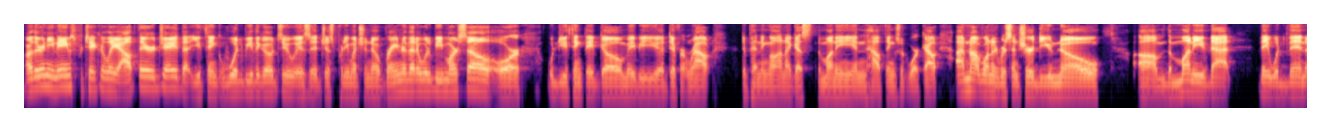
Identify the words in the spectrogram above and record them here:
Are there any names particularly out there, Jay, that you think would be the go-to? Is it just pretty much a no-brainer that it would be Marcel, or would you think they'd go maybe a different route? depending on, I guess, the money and how things would work out. I'm not 100% sure. Do you know um, the money that they would then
